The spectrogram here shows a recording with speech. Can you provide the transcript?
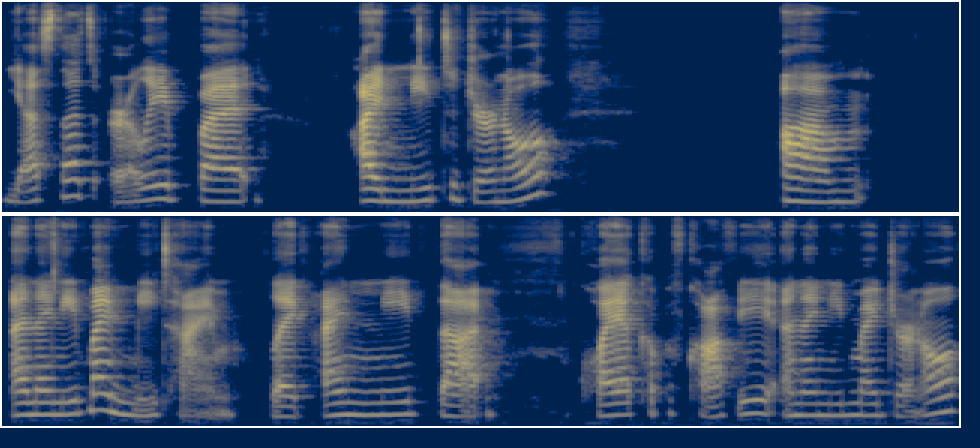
Yes, that's early, but I need to journal. Um and I need my me time. Like I need that quiet cup of coffee and I need my journal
